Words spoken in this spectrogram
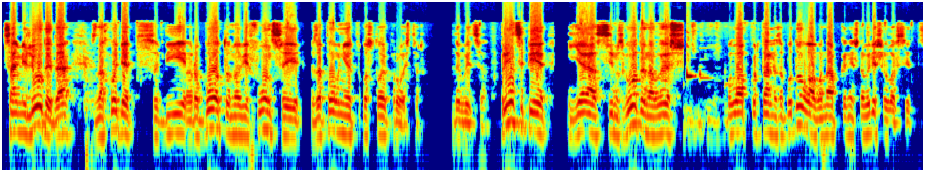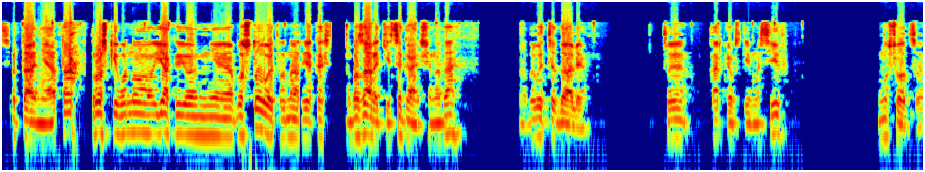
самі люди да, знаходять собі роботу, нові функції, заповнюють пустой простір. Дивіться. В принципі, я з цим згоден, але ж була б квартальна забудова, вона б, звісно, вирішила всі ці питання. А так, трошки воно, як її не облаштовують, вона якась базар якийсь, циганщина, да? Дивіться далі. Це Харківський масів. Ну що це?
